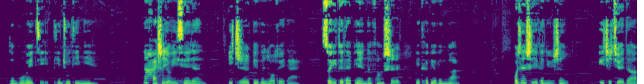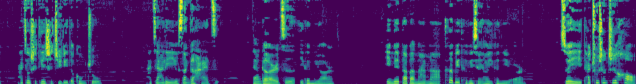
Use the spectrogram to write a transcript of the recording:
“人不为己，天诛地灭”，但还是有一些人一直被温柔对待，所以对待别人的方式也特别温暖。我认识一个女生，一直觉得她就是电视剧里的公主。她家里有三个孩子，两个儿子，一个女儿。因为爸爸妈妈特别特别想要一个女儿，所以她出生之后。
